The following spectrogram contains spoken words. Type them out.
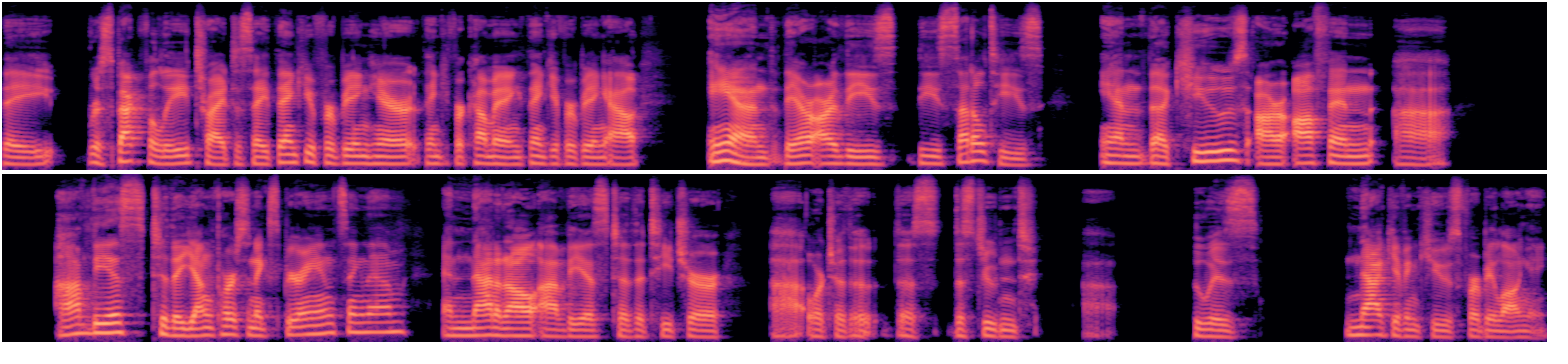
they respectfully tried to say thank you for being here. Thank you for coming. Thank you for being out and there are these these subtleties and the cues are often uh, obvious to the young person experiencing them and not at all obvious to the teacher uh, or to the the, the student uh, who is not giving cues for belonging.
